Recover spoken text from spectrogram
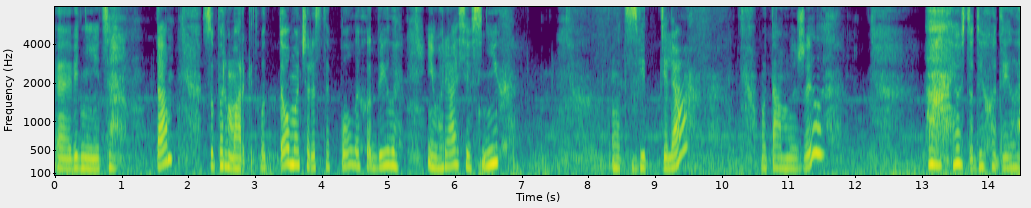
е, відніється. Там супермаркет. От тому через це поле ходили і в грязь, і в сніг. От звідтіля, от там ми жили. І ось туди ходили.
